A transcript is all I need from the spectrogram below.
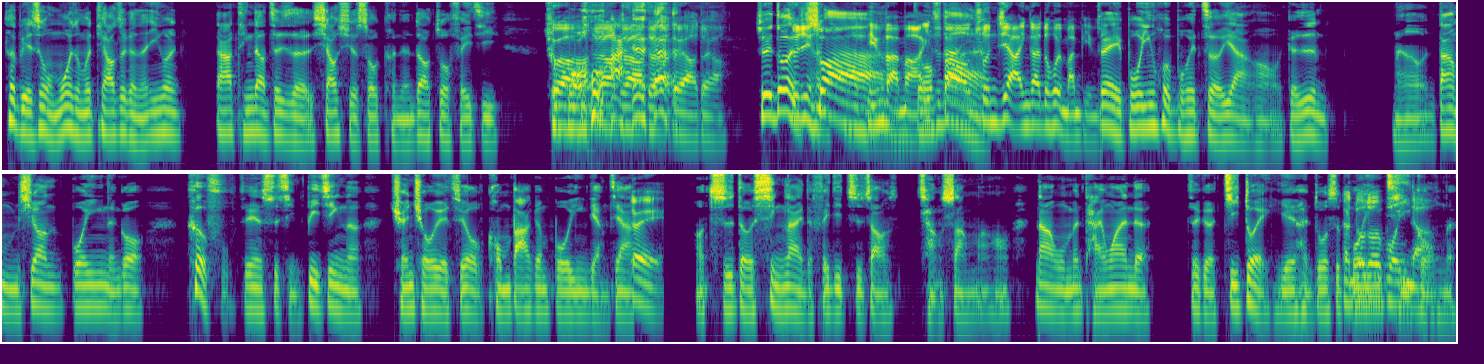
特别是我们为什么挑这个呢？因为大家听到这个消息的时候，可能都要坐飞机出国玩。对啊，对啊，对啊，对啊，对啊，所以都很帅，很频繁嘛，一直到春假应该都会蛮频繁。对，波音会不会这样哦？可是，呃，当然我们希望波音能够。克服这件事情，毕竟呢，全球也只有空巴跟波音两家，对啊，值得信赖的飞机制造厂商嘛。哦，那我们台湾的这个机队也很多是波音提供的，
